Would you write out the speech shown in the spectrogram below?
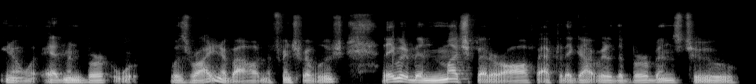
you know, what Edmund Burke was writing about in the French Revolution, they would have been much better off after they got rid of the Bourbons to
